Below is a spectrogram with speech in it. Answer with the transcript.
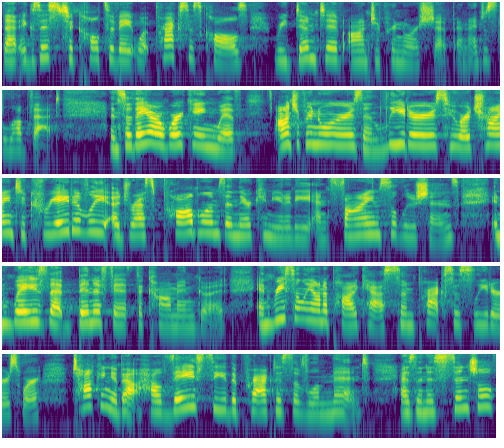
that exists to cultivate what Praxis calls redemptive entrepreneurship. And I just love that. And so they are working with entrepreneurs and leaders who are trying to creatively address problems in their community and find solutions in ways that benefit the common good. And recently on a podcast, some praxis leaders were talking about how they see the practice of lament as an essential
